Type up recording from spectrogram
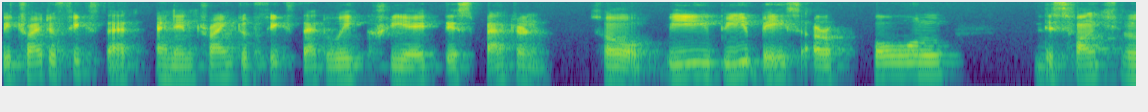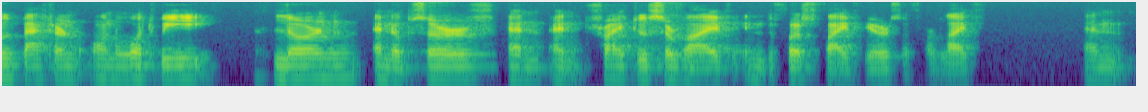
We try to fix that and in trying to fix that we create this pattern. So we we base our whole dysfunctional pattern on what we learn and observe and and try to survive in the first five years of our life and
